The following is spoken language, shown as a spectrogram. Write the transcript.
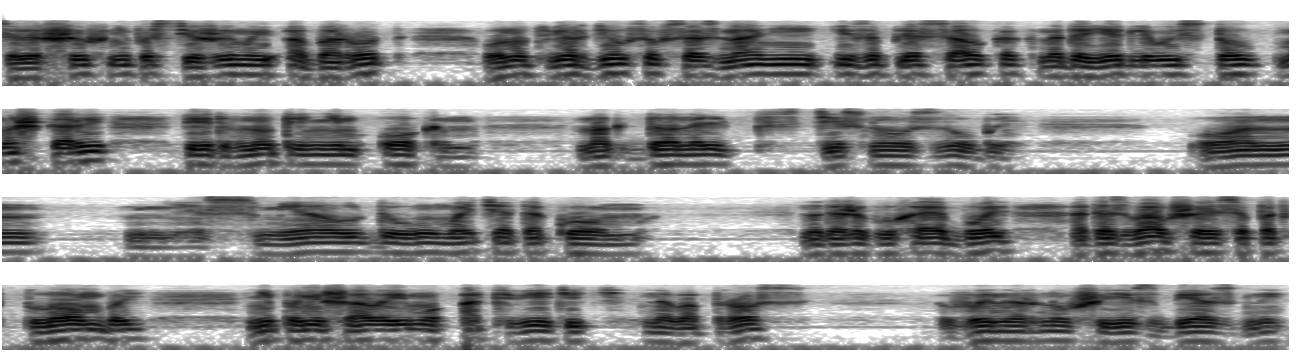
Совершив непостижимый оборот, он утвердился в сознании и заплясал, как надоедливый столб машкары перед внутренним оком — Макдональд стиснул зубы. Он не смел думать о таком. Но даже глухая боль, отозвавшаяся под пломбой, не помешала ему ответить на вопрос, вынырнувший из бездны,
